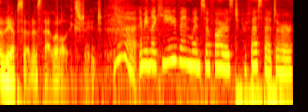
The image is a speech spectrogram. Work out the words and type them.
of the episode, was that little exchange. Yeah, I mean, like he even went so far as to profess that to her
